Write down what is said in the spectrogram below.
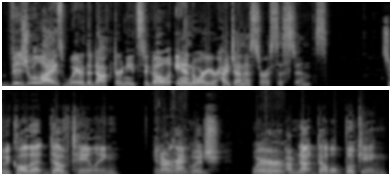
visualize where the doctor needs to go and or your hygienist or assistants. So we call that dovetailing in our Correct. language, where mm-hmm. I'm not double booking,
